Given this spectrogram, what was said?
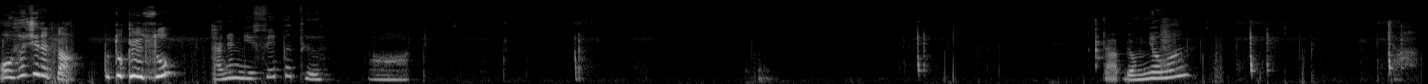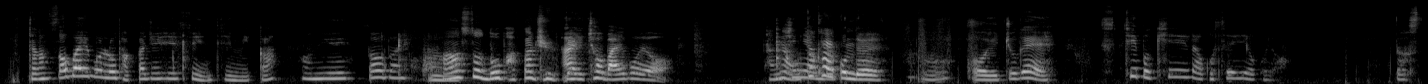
어 설치됐다. 어떻게 했어? 당연히 스위프트. 아 자 명령은 자 잠깐 서바이벌로 바꿔주실 수 있습니까? 아니. 서바이. 응. 알았어 너 바꿔줄게. 아니 저 말고요. 그냥 당신이 어떻게 할 한번 건데? 어, 어 이쪽에 스티브 킬이라고 쓰려고요. 나 스-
